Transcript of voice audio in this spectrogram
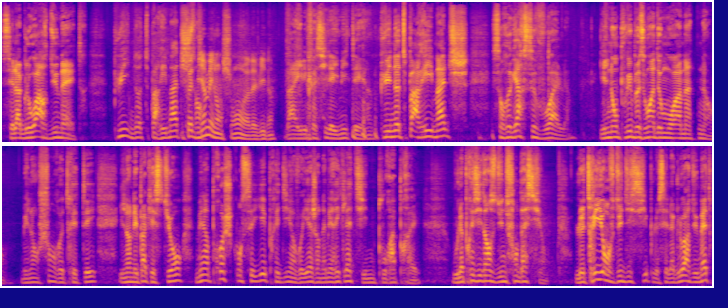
c'est la gloire du maître. Puis notre Paris Match. Vous faites bien Mélenchon, euh, David. Bah, il est facile à imiter. Hein. Puis notre Paris Match, son regard se voile. Ils n'ont plus besoin de moi maintenant. Mélenchon retraité, il n'en est pas question, mais un proche conseiller prédit un voyage en Amérique latine pour après. Ou la présidence d'une fondation. Le triomphe du disciple, c'est la gloire du maître.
